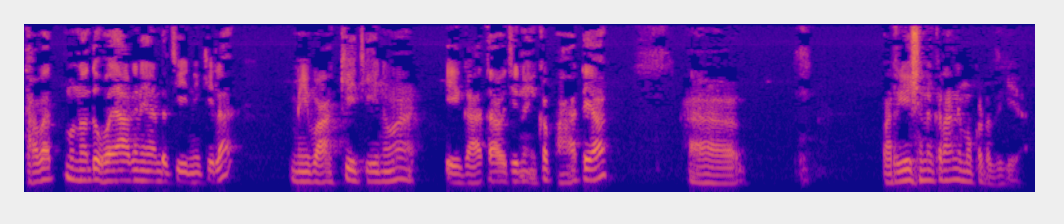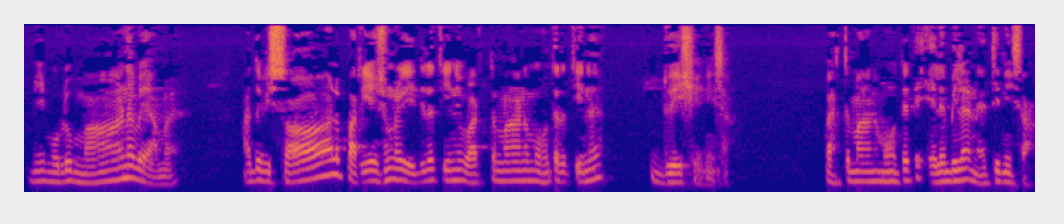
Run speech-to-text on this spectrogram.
තවත් මොනවද හොයාගෙන යන්න තියෙන්නේ කියලා මේ වාක්‍යයේ තියෙනවා ඒ ගාතාවේ තියෙන එක පාඩයක් පරිේශන කරන්නේ මොකටද කියලා. මේ මුළු මානවයම අද විශාල පරිේශන වල ඉදලා තියෙන වර්තමාන මොහොතේ තියෙන ද්වේෂය නිසා. වර්තමාන මොහොතේ එළඹිලා නැති නිසා,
